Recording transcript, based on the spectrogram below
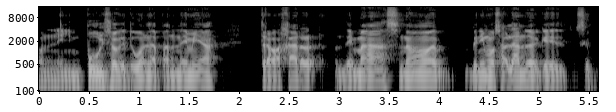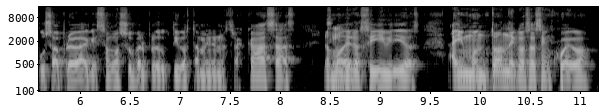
el impulso que tuvo en la pandemia trabajar de más, ¿no? Venimos hablando de que se puso a prueba que somos súper productivos también en nuestras casas, los modelos híbridos. Hay un montón de cosas en juego.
